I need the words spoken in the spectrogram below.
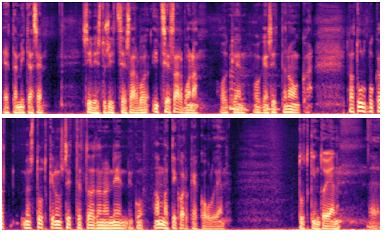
että mitä se sivistys itseisarvo, itseisarvona oikein, mm. oikein mm. sitten onkaan. Sä oot Ulpukka myös tutkinut sitten tuota, no niin, niin kuin ammattikorkeakoulujen tutkintojen ää,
